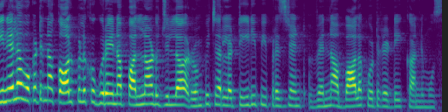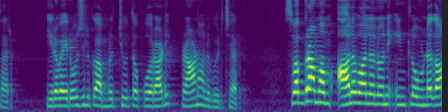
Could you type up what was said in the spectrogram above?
ఈ నెల ఒకటిన కాల్పులకు గురైన పల్నాడు జిల్లా రొంపిచర్ల టీడీపీ ప్రెసిడెంట్ వెన్న బాలకోటిరెడ్డి కన్నుమూశారు. ఇరవై రోజులుగా మృత్యుతో పోరాడి ప్రాణాలు విడిచారు. స్వగ్రామం ఆలవాలలోని ఇంట్లో ఉండగా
